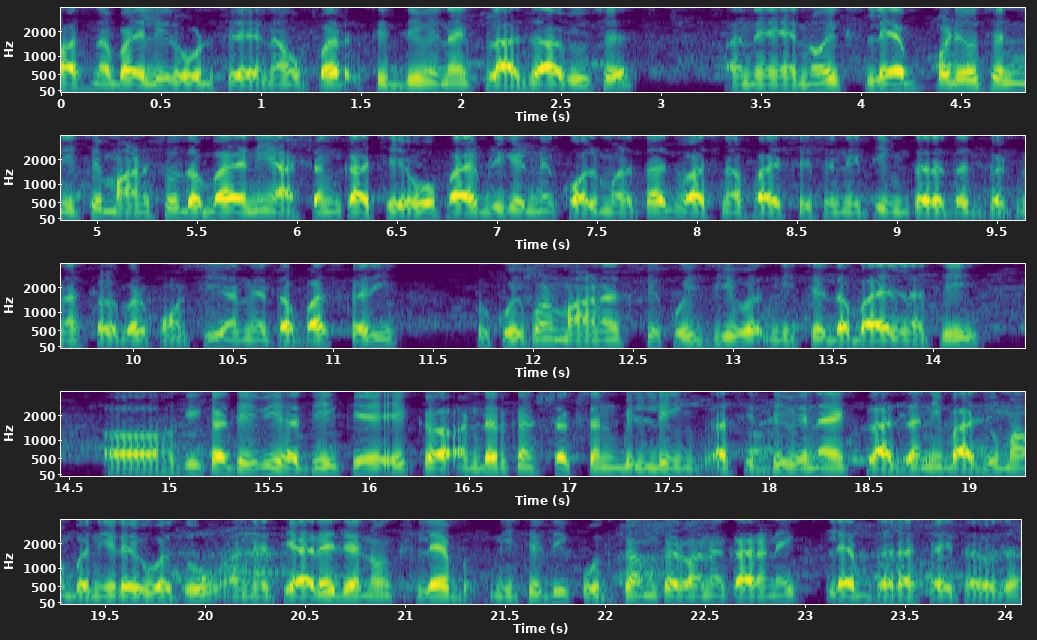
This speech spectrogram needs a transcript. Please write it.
वासना મેં रोड રોડ છે એના ઉપર સિદ્ધિવિનાયક प्लाजा आयु है અને એનો એક સ્લેબ પડ્યો છે નીચે માણસો દબાયાની આશંકા છે એવો ફાયર બ્રિગેડને કોલ મળતા જ વાસના ફાયર સ્ટેશનની ટીમ તરત જ ઘટના સ્થળ પર પહોંચી અને તપાસ કરી તો કોઈ પણ માણસ કે કોઈ જીવ નીચે દબાયેલ નથી હકીકત એવી હતી કે એક અંડર કન્સ્ટ્રક્શન બિલ્ડિંગ આ સિદ્ધિવિનાયક પ્લાઝાની બાજુમાં બની રહ્યું હતું અને ત્યારે જ એનો સ્લેબ નીચેથી ખોદકામ કરવાના કારણે એક સ્લેબ ધરાશાયી થયો છે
